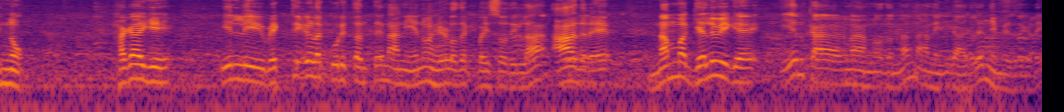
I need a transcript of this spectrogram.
ಇನ್ನೂ. ಹಾಗಾಗಿ ಇಲ್ಲಿ ವ್ಯಕ್ತಿಗಳ ಕುರಿತಂತೆ ನಾನು ಏನೂ ಹೇಳೋದಕ್ಕೆ ಬಯಸೋದಿಲ್ಲ, ಆದರೆ ನಮ್ಮ ಗೆಲುವಿಗೆ ಏನು ಕಾರಣ ಅನ್ನೋದನ್ನು ನಾನು ಈಗಾಗಲೇ ನಿಮ್ಮ ಎದುರುಗಡೆ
